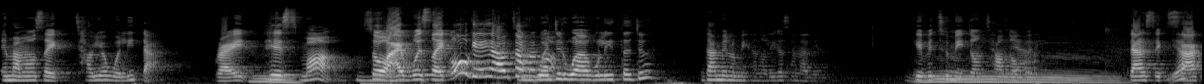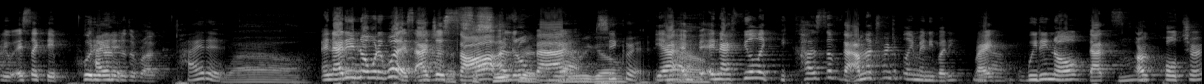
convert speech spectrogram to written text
and my mom was like, "Tell your abuelita." Right, his mom. So I was like, okay, I'll tell my And what mom. did what abuelita do? Dámelo, mija, no digas a nadie. Give it to me, don't tell nobody. Mm. That's exactly. It's like they put it under it. the rug, Hide it. Wow. and I didn't know what it was. I just That's saw a little secret. bag. There we go. Secret. Yeah, Wow. and, and I feel like because of that, I'm not trying to blame anybody, right? Yeah. We didn't know that's Mm-hmm. our culture,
